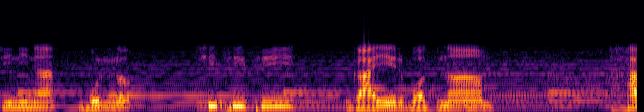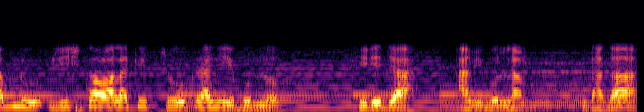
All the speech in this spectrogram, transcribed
চিনি না বলল, ছি ছি ছি, গায়ের বদনাম। হাবলু রিস্কাওয়ালাকে চোখ রাঙিয়ে বলল, ফিরে যা, আমি বললাম, দাদা,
